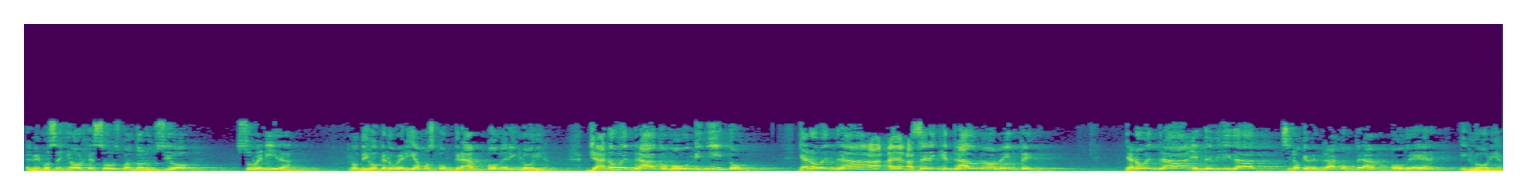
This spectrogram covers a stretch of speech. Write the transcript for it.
El mismo Señor Jesús cuando anunció su venida, nos dijo que lo veríamos con gran poder y gloria. Ya no vendrá como un niñito, ya no vendrá a, ser engendrado nuevamente, ya no vendrá en debilidad, sino que vendrá con gran poder y gloria.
